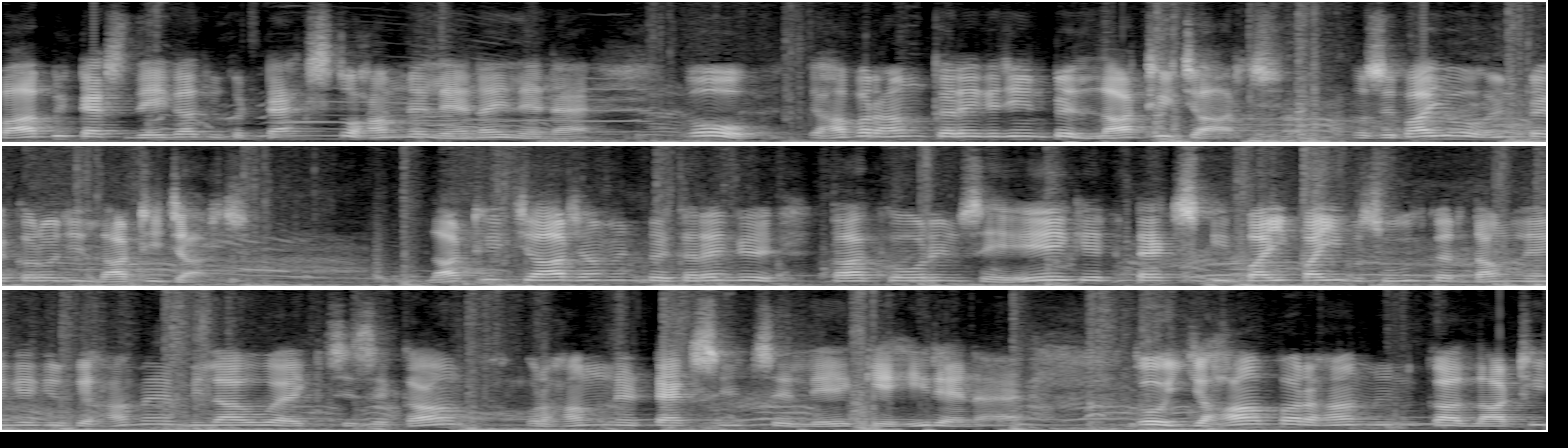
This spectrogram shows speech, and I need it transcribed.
बाप भी टैक्स देगा क्योंकि टैक्स तो हमने लेना ही लेना है। तो यहाँ पर हम करेंगे जी इन पर लाठी चार्ज। तो सिपाहियों, इन पर करो जी लाठी चार्ज। लाठी चार्ज हम इन पे करेंगे ताकि और इनसे एक एक टैक्स की पाई पाई वसूल कर दम लेंगे, क्योंकि हमें मिला हुआ है किसी से काम और हमने टैक्स इनसे लेके ही रहना है। तो यहाँ पर हम इनका लाठी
